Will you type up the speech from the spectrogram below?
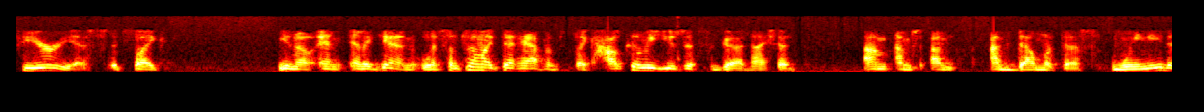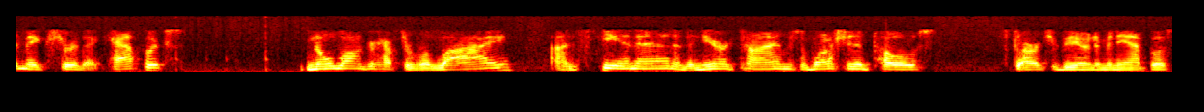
furious. It's like, you know, and, and again, when something like that happens, it's like, how can we use it for good? And I said, I'm, I'm, I'm, I'm done with this. We need to make sure that Catholics no longer have to rely on CNN and the New York Times, the Washington Post, Star Tribune in Minneapolis,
